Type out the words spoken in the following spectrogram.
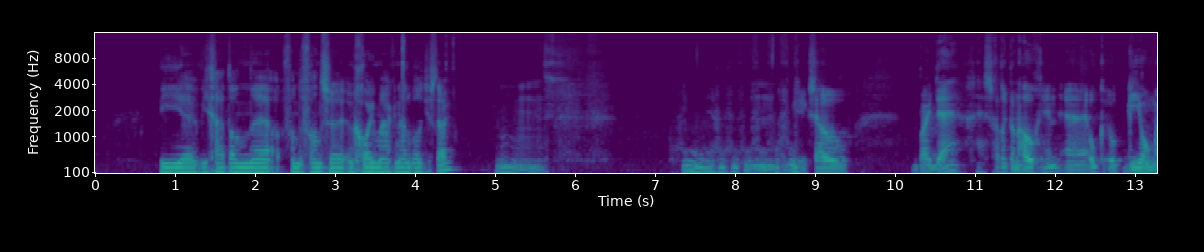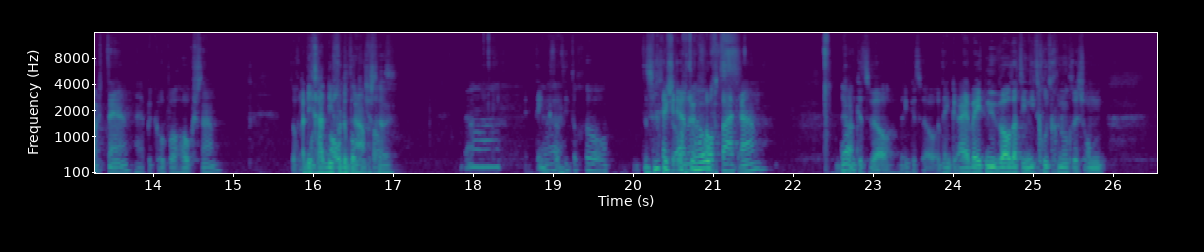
wie, uh, wie gaat dan uh, van de Fransen een gooi maken naar de bolletjestrui? Hmm. Hmm, ik, ik, zou Bardet, schat ik dan hoog in. Uh, ook, ook Guillaume Martin heb ik ook wel hoog staan. Toch, maar die gaat niet voor de bolletjestrui. Nou, ik denk ja. dat hij toch wel... Het is een gekke renner, valt vaak aan. Ik ja. denk het wel, denk het wel. Ik denk, hij weet nu wel dat hij niet goed genoeg is om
